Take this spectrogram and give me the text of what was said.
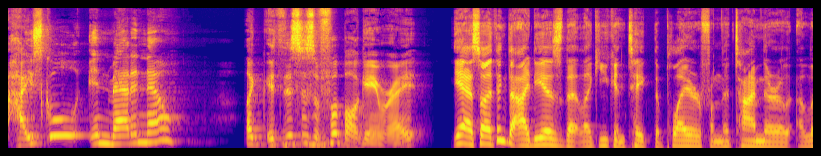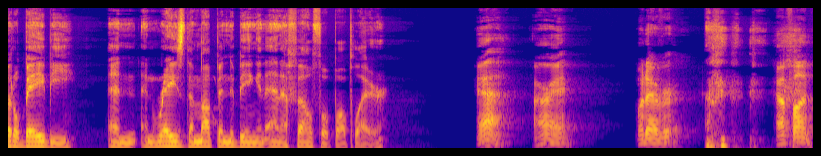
high school in Madden now. Like this is a football game, right? Yeah, so I think the idea is that like you can take the player from the time they're a, a little baby and and raise them up into being an NFL football player. Yeah. All right. Whatever. Have fun.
